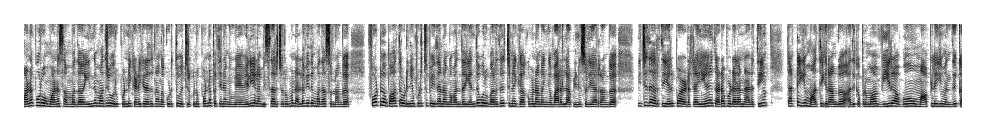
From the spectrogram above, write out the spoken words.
மனப்பூர்வமான சம்மதம். இந்த மாதிரி ஒரு பொண்ணு கிடைக்கிறதுக்கு நாங்கள் கொடுத்து வச்சிருக்கணும். பொண்ணை பற்றி நாங்கள் வெ வெளியெல்லாம் விசாரித்தோம் ரொம்ப நல்ல விதமாக தான் சொன்னாங்க. ஃபோட்டோவை பார்த்த உடனே பிடிச்சி போய் தான் நாங்கள் வந்தோம். எந்த ஒரு வரதட்சணைக்காகவும் நாங்கள் இங்கே வரல அப்படின்னு சொல்லிடுறாங்க நிச்சயதார்த்த ஏற்பாட்டையும் தடப்படலாம் நடத்தி தட்டையும் மாற்றிக்கிறாங்க அதுக்கப்புறமா வீராவும் மாப்பிள்ளையும் வந்து க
